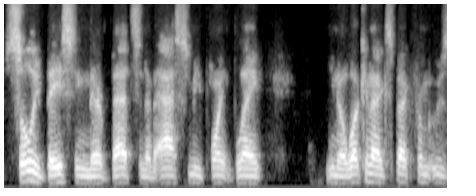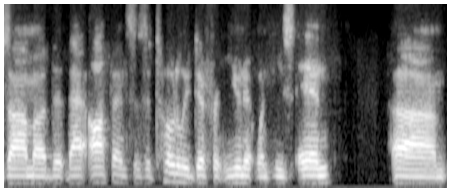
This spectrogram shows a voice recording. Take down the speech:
solely basing their bets and have asked me point blank, you know, what can I expect from Uzomah? That that offense is a totally different unit when he's in. Um,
